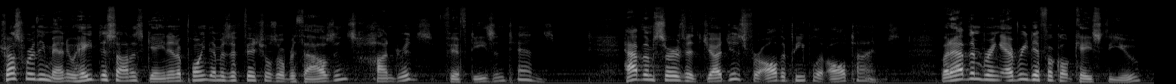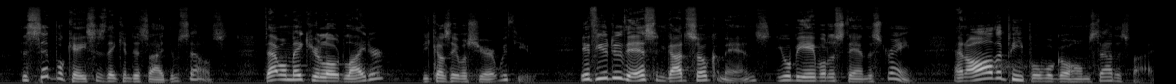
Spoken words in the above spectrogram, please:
trustworthy men who hate dishonest gain, and appoint them as officials over thousands, hundreds, fifties, and tens. Have them serve as judges for all the people at all times. But have them bring every difficult case to you. The simple cases they can decide themselves. That will make your load lighter because they will share it with you. If you do this, and God so commands, you will be able to stand the strain and all the people will go home satisfied.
